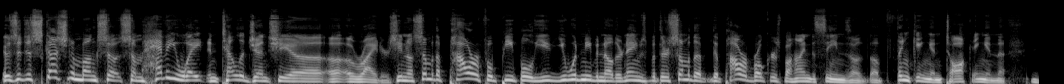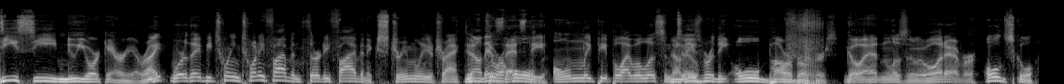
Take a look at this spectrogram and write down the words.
it was a discussion among so, some heavyweight intelligentsia uh, uh, writers. You know, some of the powerful people, you, you wouldn't even know their names, but there's some of the, the power brokers behind the scenes of, of thinking and talking in the D.C., New York area, right? Were they between 25 and 35 and extremely attractive? No, they were that's old. the only people I will listen no, to. these were the old power brokers. Go ahead and listen to whatever. Old school.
